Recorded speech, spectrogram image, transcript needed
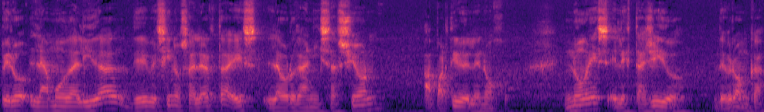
pero la modalidad de vecinos alerta es la organización a partir del enojo. No es el estallido de bronca,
